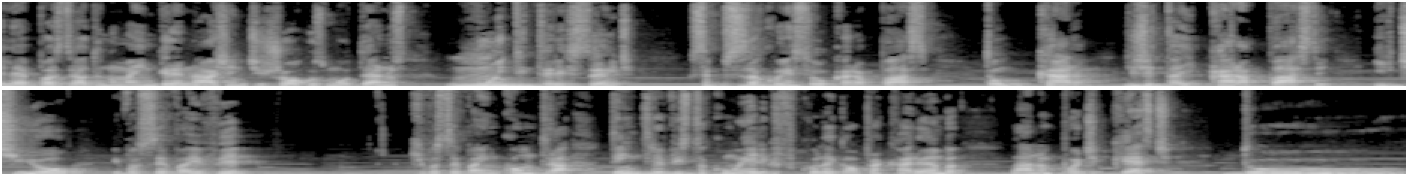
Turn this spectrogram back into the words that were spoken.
ele é baseado numa engrenagem de jogos modernos muito interessante. Você precisa conhecer o Carapace. Então, cara, digita aí Carapace ETO e você vai ver que você vai encontrar. Tem entrevista com ele que ficou legal pra caramba lá no podcast do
